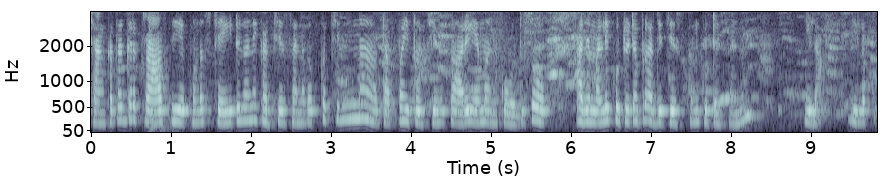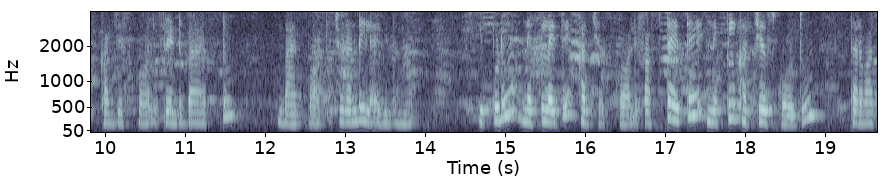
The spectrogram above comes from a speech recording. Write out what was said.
చంక దగ్గర క్రాస్ తీయకుండా స్ట్రైట్గానే కట్ చేస్తాను అది ఒక చిన్న తప్పు అయితే వచ్చింది. సారీ ఏమనుకోవద్దు. సో అది మళ్ళీ కుట్టేటప్పుడు అడ్జస్ట్ చేసుకొని కుట్టేశాను. ఇలా ఇలా కట్ చేసుకోవాలి. Front back to back part. చూడండి ఇలా ఈ విధంగా. ఇప్పుడు నెక్కులు అయితే కట్ చేసుకోవాలి. ఫస్ట్ అయితే నెక్కులు కట్ చేసుకోవద్దు. తర్వాత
